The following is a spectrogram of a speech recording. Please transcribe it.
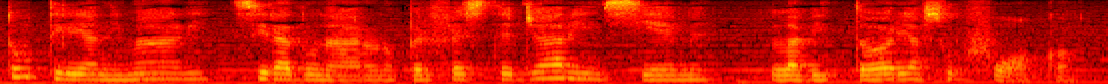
tutti gli animali si radunarono per festeggiare insieme la vittoria sul fuoco.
